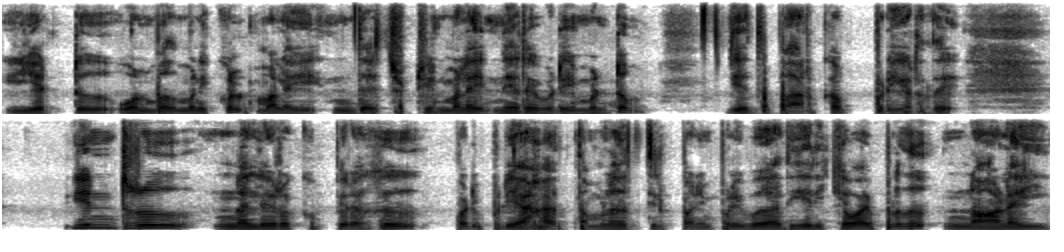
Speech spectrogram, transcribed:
எட்டு ஒன்பது மணிக்குள் மழை இந்த சுற்றின் மழை நிறைவடையும் என்றும் எதிர்பார்க்கப்படுகிறது. இன்று நள்ளிரவுக்கு பிறகு படிப்படியாக தமிழகத்தில் பனிப்பொழிவு அதிகரிக்க வாய்ப்புள்ளது. நாளை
